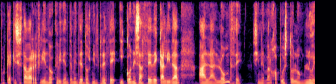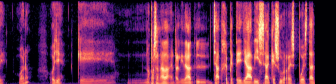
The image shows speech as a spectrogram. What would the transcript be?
porque aquí se estaba refiriendo evidentemente a 2013 y con esa C de calidad a la LOMCE. Sin embargo ha puesto LOMLOE. Bueno, oye, que no pasa nada. En realidad, ChatGPT ya avisa que sus respuestas,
